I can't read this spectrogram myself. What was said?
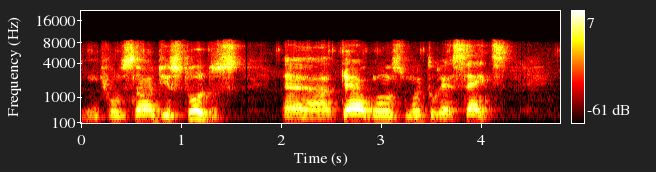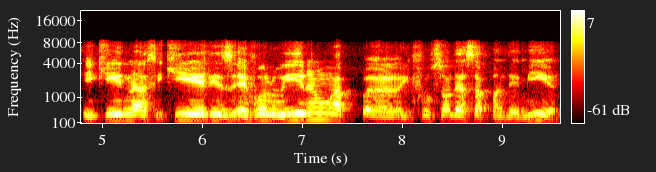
em função de estudos, é, até alguns muito recentes, e que, nas, que eles evoluíram a, a, em função dessa pandemia,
